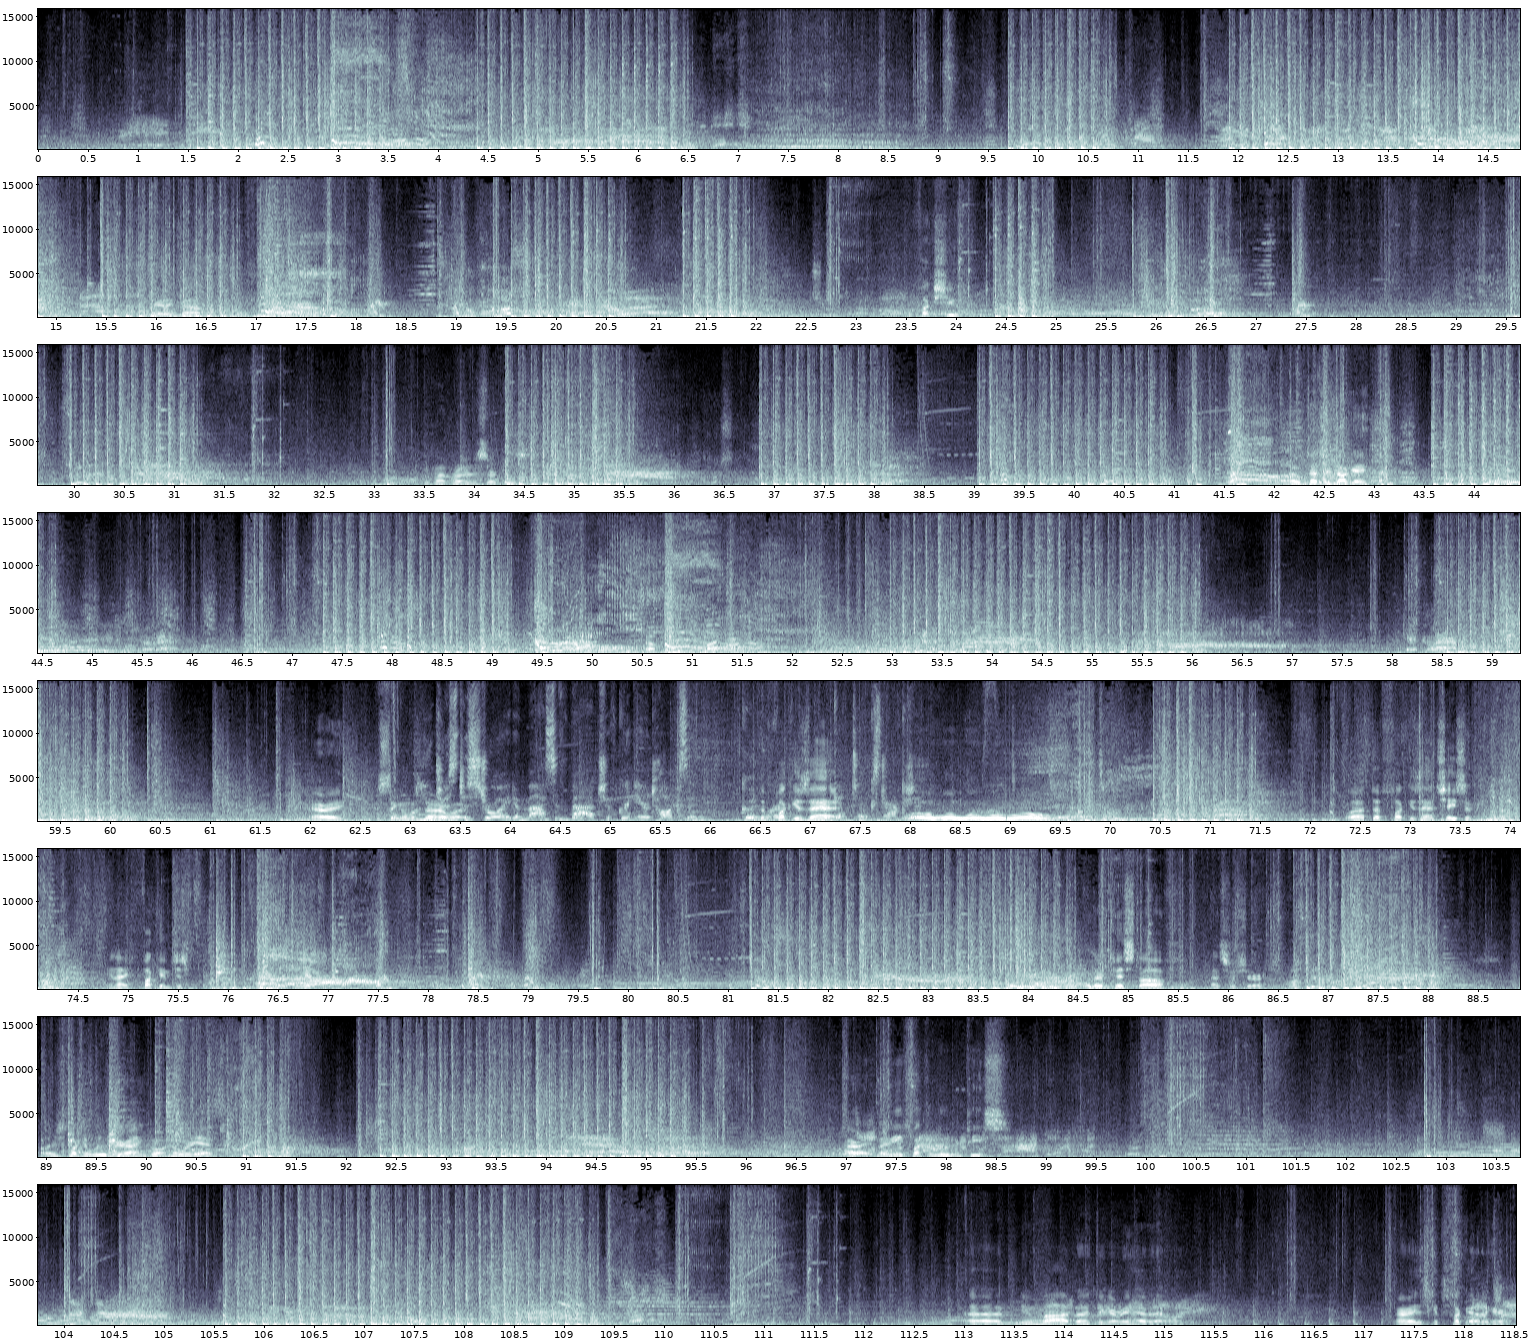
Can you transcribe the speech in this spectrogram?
There they come. The fuck shoot? Keep on running in circles. Don't touch it, doggy. Oh, my. Alright, this thing almost You done just destroyed a massive batch of Grineer toxin. Good What the work. fuck is that? Get to extraction. Whoa, whoa, whoa, whoa, whoa. What the fuck is that chasing me? And I fucking just... Yeah. Well, they're pissed off. That's for sure. Oh, there's fucking loot here. I ain't going nowhere yet. Alright, let me fucking loot in peace. But I think I already have that one. Alright, let's get the fuck out of here.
